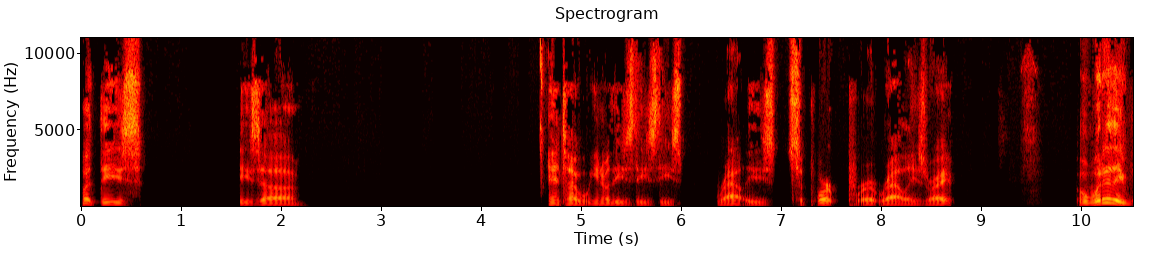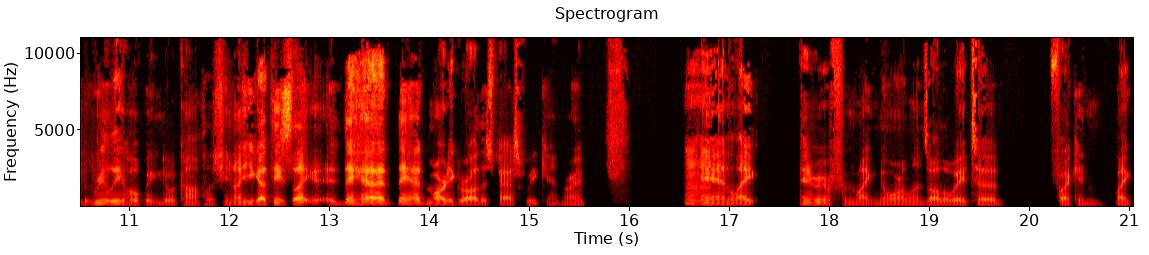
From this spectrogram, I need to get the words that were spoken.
But these, these, uh, anti, you know, these, these, these rallies, support rallies, right? What are they really hoping to accomplish? You know, you got these like they had they had Mardi Gras this past weekend, right? Mm-hmm. And like anywhere from like New Orleans all the way to fucking like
